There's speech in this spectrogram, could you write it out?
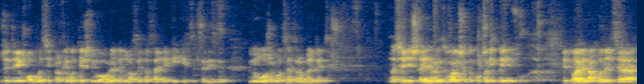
жителів області профілактичними огляди. У нас є достатня кількість спеціалістів, ми можемо це зробити. На сьогоднішній день організувавши таку поліклініку. В підвалі знаходиться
